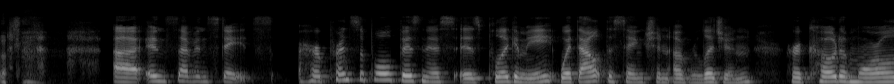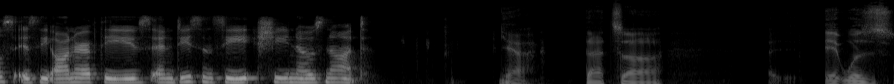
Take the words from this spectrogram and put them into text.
uh, in seven states. Her principal business is polygamy without the sanction of religion. Her code of morals is the honor of thieves, and decency she knows not. Yeah, that's uh, it was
